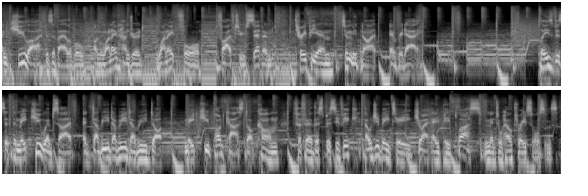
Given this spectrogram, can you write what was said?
And Q Life is available on 1800 184 527, 3pm to midnight every day. Please visit the Meet Q website at www.meetqpodcast.com for further specific LGBT QIAP plus mental health resources.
